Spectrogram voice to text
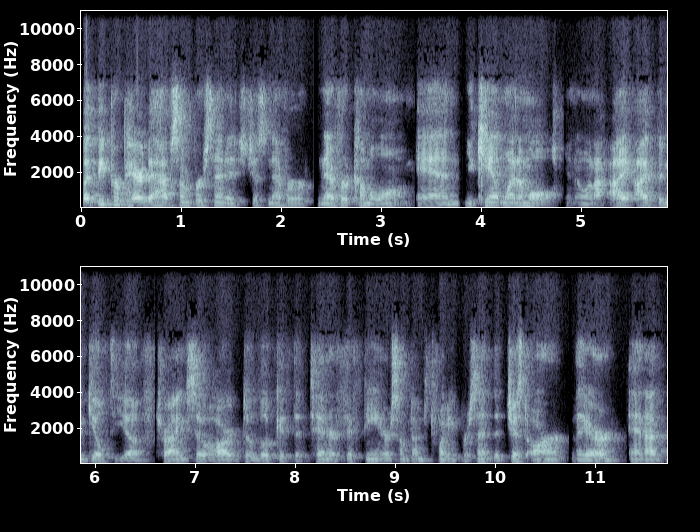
But be prepared to have some percentage just never, never come along. And you can't win them all, you know. And I, I have been guilty of trying so hard to look at the 10 or 15 or sometimes 20% that just aren't there. And I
